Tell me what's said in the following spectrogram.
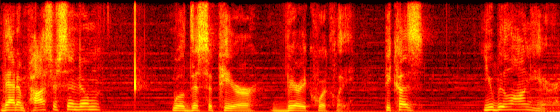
that imposter syndrome will disappear very quickly because you belong here.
